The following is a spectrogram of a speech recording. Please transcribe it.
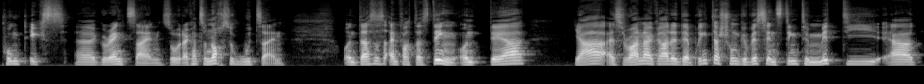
Punkt X äh, gerankt sein. So, da kannst du noch so gut sein. Und das ist einfach das Ding. Und der, ja, als Runner gerade, der bringt da schon gewisse Instinkte mit, die er,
